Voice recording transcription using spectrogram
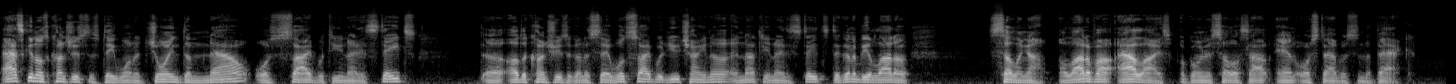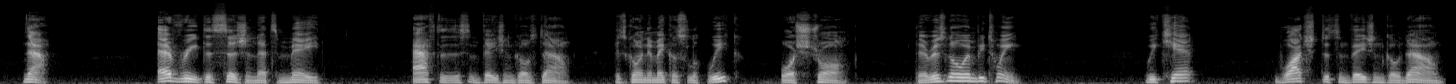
asking those countries if they want to join them now or side with the United States. Uh, other countries are going to say, we'll side with you, China, and not the United States. There's going to be a lot of selling out. A lot of our allies are going to sell us out and or stab us in the back. Now, every decision that's made after this invasion goes down is going to make us look weak or strong. There is no in between. We can't watch this invasion go down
